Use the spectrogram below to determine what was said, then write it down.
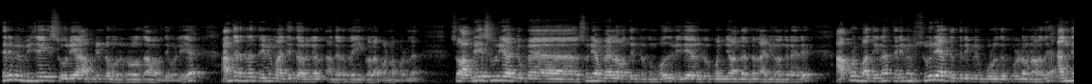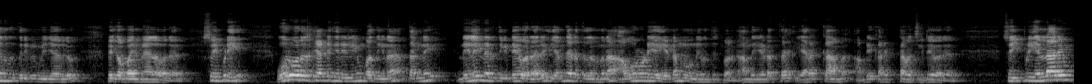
திருப்பி விஜய் சூர்யா அப்படின்ற ஒரு ரோல் தான் வருது ஒழிய அந்த இடத்துல திருப்பி அஜித் அவர்கள் அந்த இடத்துல ஈக்குவலாக பண்ணப்படல. ஸோ அப்படியே சூர்யாவுக்கு மே- சூர்யா மேலே வந்துட்டு இருக்கும்போது விஜய் அவர்கள் கொஞ்சம் அந்த இடத்துல அடி வாங்குறாரு. அப்புறம் பார்த்தீங்கன்னா திருப்பி சூர்யாவுக்கு திருப்பி பொழுது புல்டவுன் ஆகுது. அங்கிருந்து திருப்பி விஜய் அவர்கள் பிக்கப் ஆகி மேலே வர்றாரு. ஸோ இப்படி ஒரு ஒரு கேட்டகரியிலையும் பார்த்தீங்கன்னா தன்னை நிலைநிறுத்திக்கிட்டே வராரு. எந்த இடத்துல இருந்துன்னா அவருடைய இடம் ஒன்று இருந்துச்சு அந்த இடத்த இறக்காம அப்படியே கரெக்டாக வச்சுக்கிட்டே வராரு. ஸோ இப்படி எல்லாரையும்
